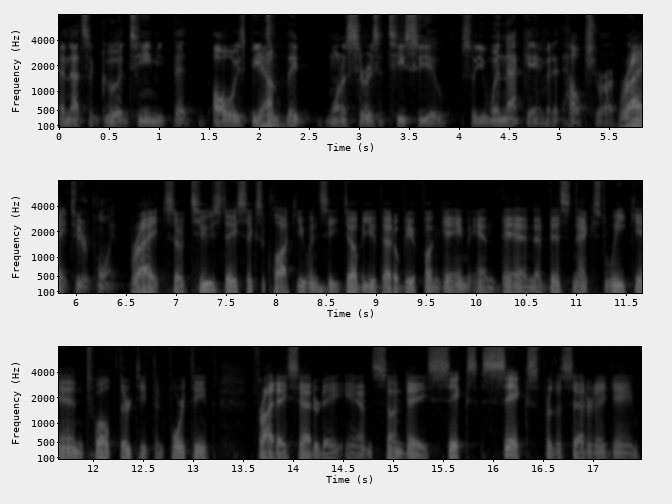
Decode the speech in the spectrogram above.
And that's a good team that always beats. Yeah. They won a series at TCU. So you win that game and it helps your. Right. To your point. Right. So Tuesday, 6 o'clock, UNCW. That'll be a fun game. And then this next weekend, 12th, 13th, and 14th, Friday, Saturday, and Sunday, 6 6 for the Saturday game.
